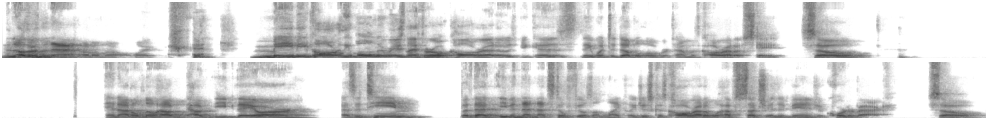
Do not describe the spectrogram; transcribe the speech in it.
And other than that, I don't know. Like maybe Colorado. The only reason I throw out Colorado is because they went to double overtime with Colorado State. So, and I don't know how how deep they are as a team. But that even then, that still feels unlikely just because Colorado will have such an advantage at quarterback. So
